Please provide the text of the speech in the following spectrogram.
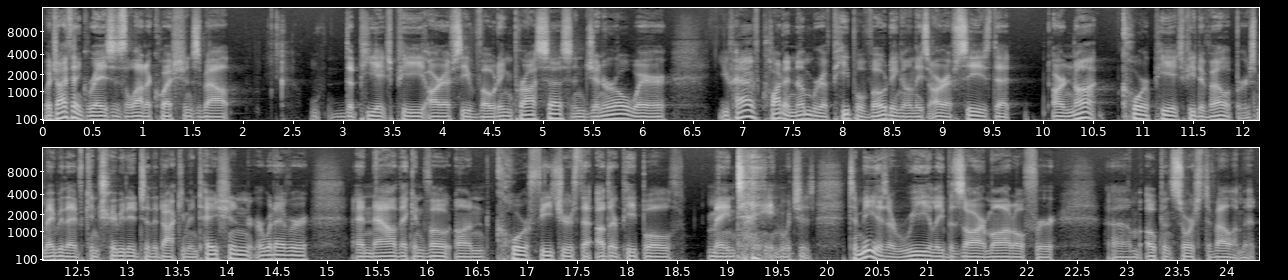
which I think raises a lot of questions about the PHP RFC voting process in general, where you have quite a number of people voting on these RFCs that are not core PHP developers. Maybe they've contributed to the documentation or whatever, and now they can vote on core features that other people maintain, which is to me is a really bizarre model for um, open source development.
